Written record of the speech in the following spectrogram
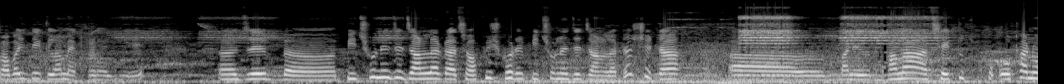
সবাই দেখলাম একসঙ্গে গিয়ে যে পিছনে যে জানলাটা আছে অফিস ঘরের পিছনে যে জানলাটা, সেটা মানে ভাঙা আছে, একটু ওঠানো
